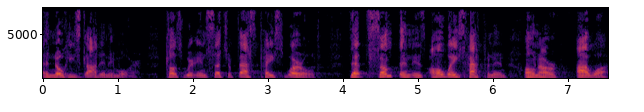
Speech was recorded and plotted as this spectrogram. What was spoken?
and know He's God anymore because we're in such a fast paced world that something is always happening on our iWatch.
